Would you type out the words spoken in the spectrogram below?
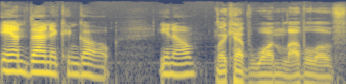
and then it can go, you know. like have one level of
